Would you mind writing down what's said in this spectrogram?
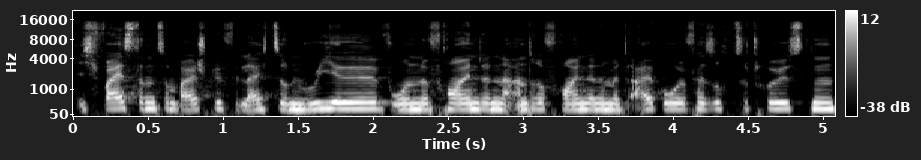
ich weiß dann zum Beispiel vielleicht so ein Reel, wo eine Freundin, eine andere Freundin mit Alkohol versucht zu trösten,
